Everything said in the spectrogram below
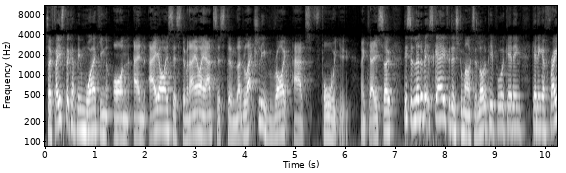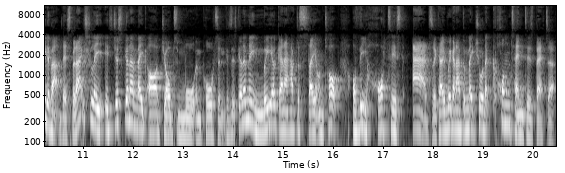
So Facebook have been working on an AI system, an AI ad system that will actually write ads for you. Okay, so this is a little bit scary for digital marketers. A lot of people are getting getting afraid about this, but actually, it's just going to make our jobs more important because it's going to mean we are going to have to stay on top of the hottest ads. Okay, we're going to have to make sure that content is better.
